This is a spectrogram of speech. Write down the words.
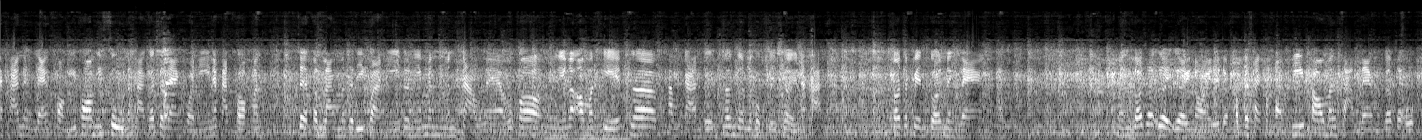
นะคะหนึ่งแรงของยี่ห้อมิซูนะคะ ก็จะแรงกว่านี้นะคะทอร์กมันจะกำลังมันจะดีกว่านี้ ตัวนี้มันมันเก่าแล้ว ก็ตรงนี้เราเอามาเทสเพื่อทำการ เดินเครื่องเดินระบบเฉยๆนะคะ ก็จะเป็นตัวหนึ่งแรงค่ะมันก็จะเอื่อยๆหน่อยเลยเดี๋ยวเขาไปใส่ของพี่เขามันสามแรงมันก็จะโอเค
